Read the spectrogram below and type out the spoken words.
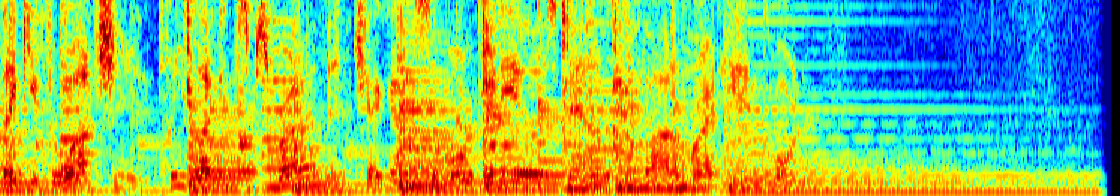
Thank you for watching. Please like and subscribe and check out some more videos down in the bottom right hand corner.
